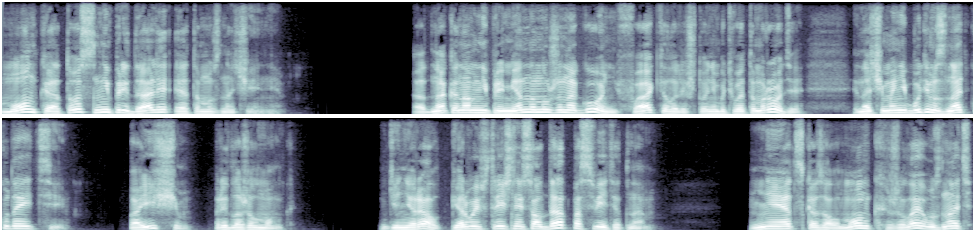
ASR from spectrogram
Монк и Атос не придали этому значения. Однако нам непременно нужен огонь, факел или что-нибудь в этом роде, иначе мы не будем знать, куда идти. Поищем, — предложил Монк. Генерал, первый встречный солдат посветит нам. Нет, — сказал Монк, желая узнать,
